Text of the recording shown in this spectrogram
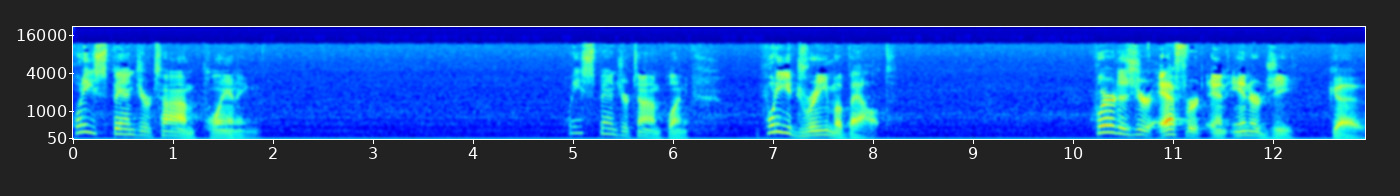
What do you spend your time planning? What do you spend your time planning? What do you dream about? Where does your effort and energy go?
